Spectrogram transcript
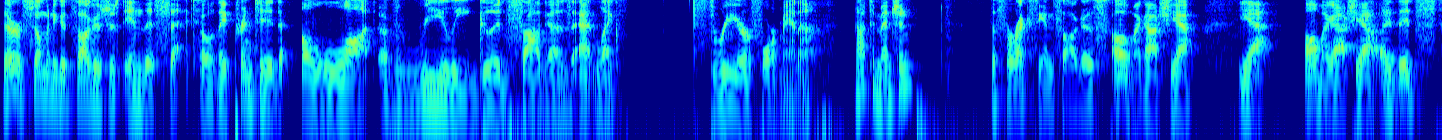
there are so many good sagas just in this set. Oh, they printed a lot of really good sagas at like three or four mana. Not to mention the Phyrexian sagas. Oh my gosh, yeah, yeah. Oh my gosh, yeah. It's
